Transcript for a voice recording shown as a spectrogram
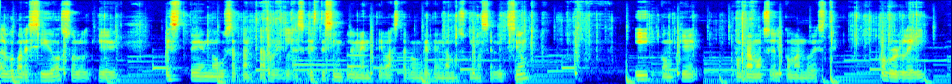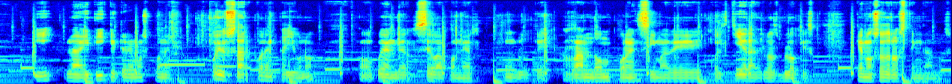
algo parecido, solo que este no usa tantas reglas. Este simplemente basta con que tengamos una selección y con que pongamos el comando este overlay y la ID que queremos poner. Voy a usar 41. Como pueden ver, se va a poner un bloque random por encima de cualquiera de los bloques que nosotros tengamos.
